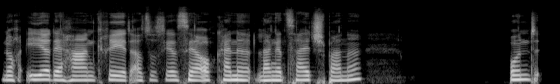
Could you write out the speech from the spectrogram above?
noch ehe der Hahn kräht. Also es ist ja auch keine lange Zeitspanne. Und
